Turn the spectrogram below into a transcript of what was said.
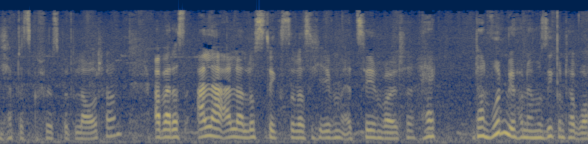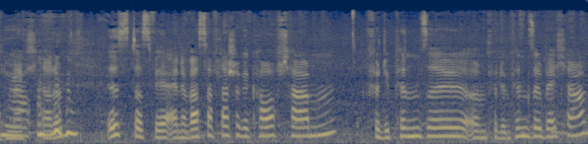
ich habe das Gefühl, es wird lauter. Aber das aller, allerlustigste, was ich eben erzählen wollte, hä, dann wurden wir von der Musik unterbrochen, Ja. merke ich gerade, ist, dass wir eine Wasserflasche gekauft haben für die Pinsel, ähm, für den Pinselbecher.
